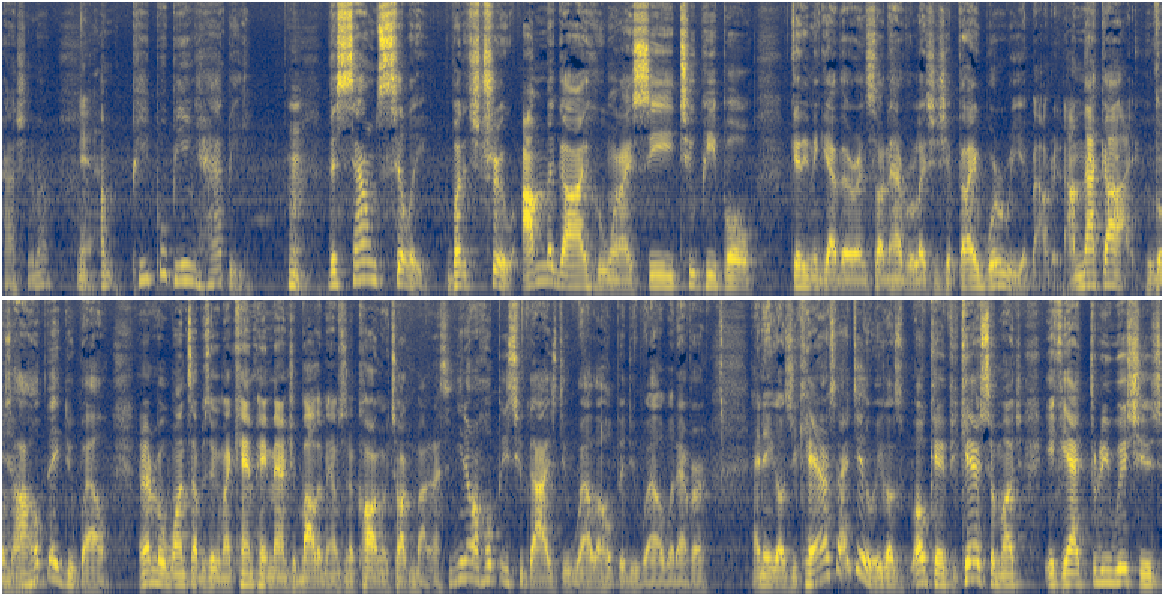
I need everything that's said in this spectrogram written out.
Passionate about? Yeah. Um, people being happy. This sounds silly, but it's true. I'm the guy who, when I see two people getting together and starting to have a relationship, that I worry about it. I'm that guy who goes, I hope they do well. I remember once I was doing my campaign manager bothered me. I was in a car and we were talking about it. I said, you know, I hope these two guys do well. I hope they do well, whatever. And he goes, You care? I said, I do. He goes, Okay, if you care so much, if you had three wishes,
